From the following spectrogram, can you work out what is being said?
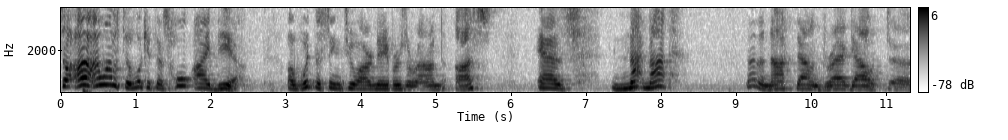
So I, I want us to look at this whole idea of witnessing to our neighbors around us as not not not a knockdown, drag out, uh,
